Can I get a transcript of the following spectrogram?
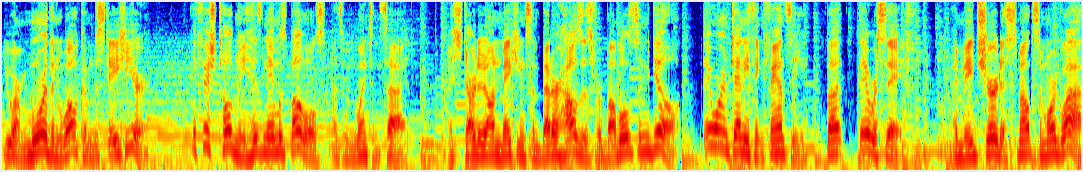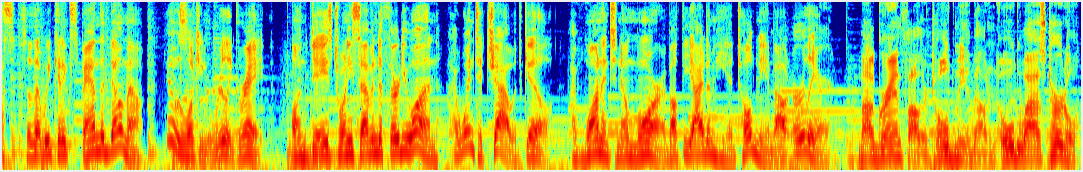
You are more than welcome to stay here. The fish told me his name was Bubbles as we went inside. I started on making some better houses for Bubbles and Gil. They weren't anything fancy, but they were safe. I made sure to smelt some more glass so that we could expand the dome out. It was looking really great. On days 27 to 31, I went to chat with Gil. I wanted to know more about the item he had told me about earlier. My grandfather told me about an old wise turtle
